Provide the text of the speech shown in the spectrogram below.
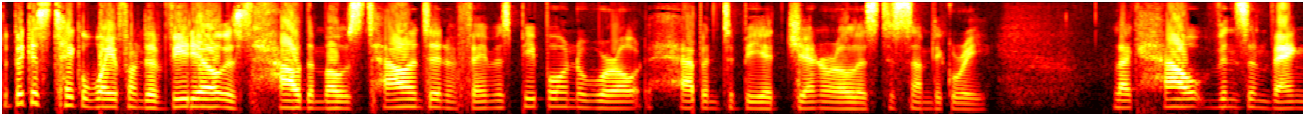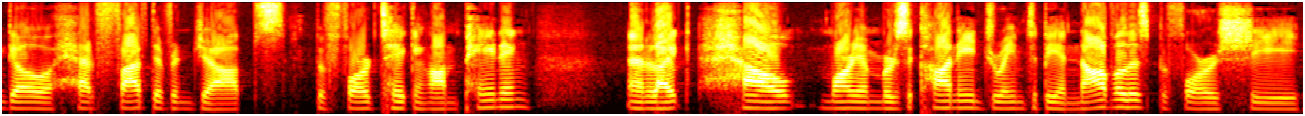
the biggest takeaway from the video is how the most talented and famous people in the world happen to be a generalist to some degree. Like how Vincent van Gogh had five different jobs before taking on painting, and like how Maria Mirzakhani dreamed to be a novelist before she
